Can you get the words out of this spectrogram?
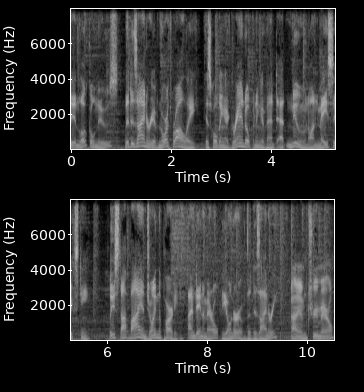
in local news, the Designery of North Raleigh is holding a grand opening event at noon on May 16th. Please stop by and join the party. I'm Dana Merrill, the owner of the Designery. I am True Merrill.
